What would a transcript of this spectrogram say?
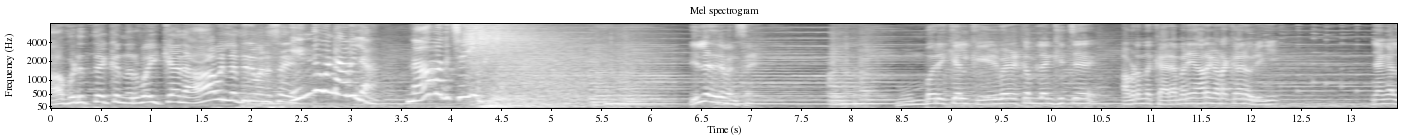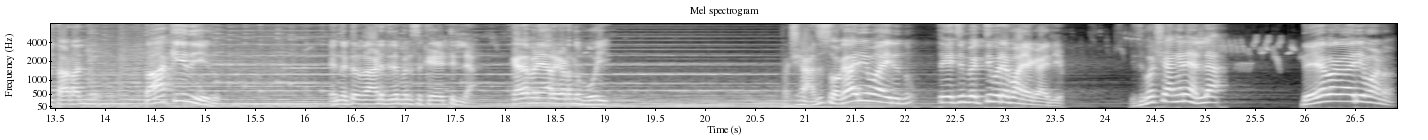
അവിടത്തേക്ക് നിർവഹിക്കാനാവില്ല തിരുമനസേ. എന്തുകൊണ്ടാവില്ല? നാം അത് ചെയ്യും. ഇല്ല തിരുമനസേ. മുമ്പൊരിക്കൽ കീഴ്വഴക്കം ലംഘിച്ച് അവിടുന്ന് കരമനയാറ് കടക്കാൻ ഒരുങ്ങി. ഞങ്ങൾ തടഞ്ഞു താക്കീത് ചെയ്തു. എന്നിട്ട് റാണി തിരുമനസ് കേട്ടില്ല. കരമനയാറ് കടന്നു പോയി പക്ഷെ അത് സ്വകാര്യമായിരുന്നു. തികച്ചും വ്യക്തിപരമായ കാര്യം. ഇത് പക്ഷെ അങ്ങനെയല്ല. ദേവകാര്യമാണ്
